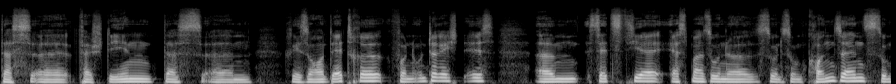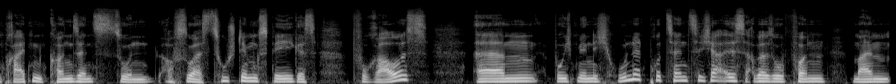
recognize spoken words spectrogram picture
das äh, Verstehen, das ähm, Raison d'être von Unterricht ist, ähm, setzt hier erstmal so, eine, so, so einen Konsens, so einen breiten Konsens, so ein, auch so als zustimmungsfähiges voraus, ähm, wo ich mir nicht 100% sicher ist, aber so von meinem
